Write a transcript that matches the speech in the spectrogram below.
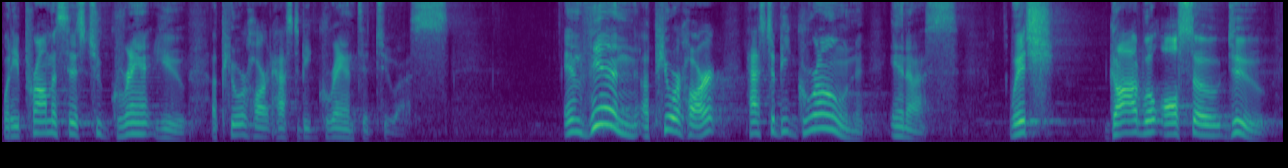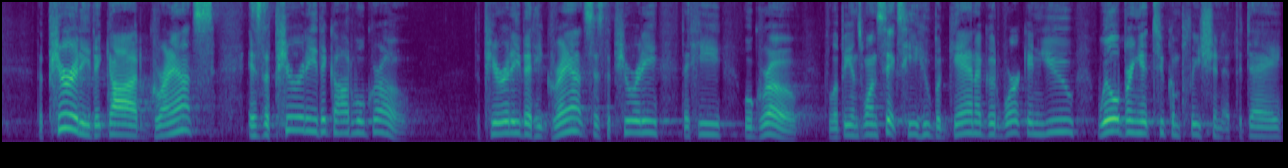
what he promises to grant you. A pure heart has to be granted to us. And then a pure heart has to be grown in us which God will also do. The purity that God grants is the purity that God will grow. The purity that He grants is the purity that He will grow. Philippians 1 6, He who began a good work in you will bring it to completion at the day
